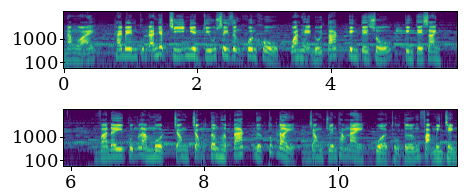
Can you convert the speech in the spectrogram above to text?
Năm ngoái, hai bên cũng đã nhất trí nghiên cứu xây dựng khuôn khổ quan hệ đối tác kinh tế số, kinh tế xanh. Và đây cũng là một trong trọng tâm hợp tác được thúc đẩy trong chuyến thăm này của Thủ tướng Phạm Minh Chính.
